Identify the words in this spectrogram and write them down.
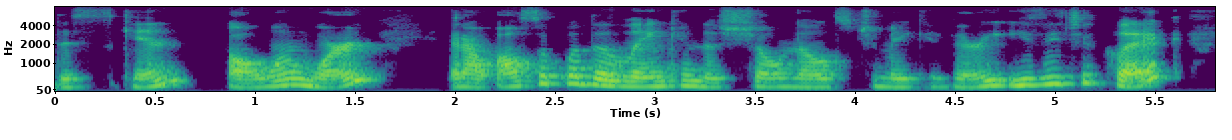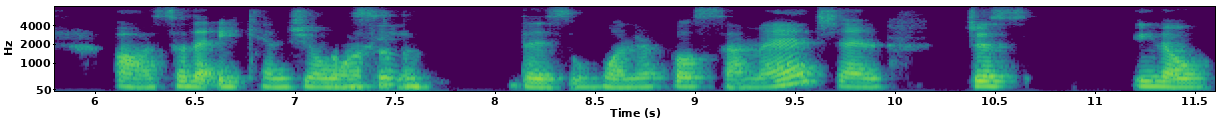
the skin all one word and i'll also put the link in the show notes to make it very easy to click uh, so that you can join awesome this wonderful summit and just, you know,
